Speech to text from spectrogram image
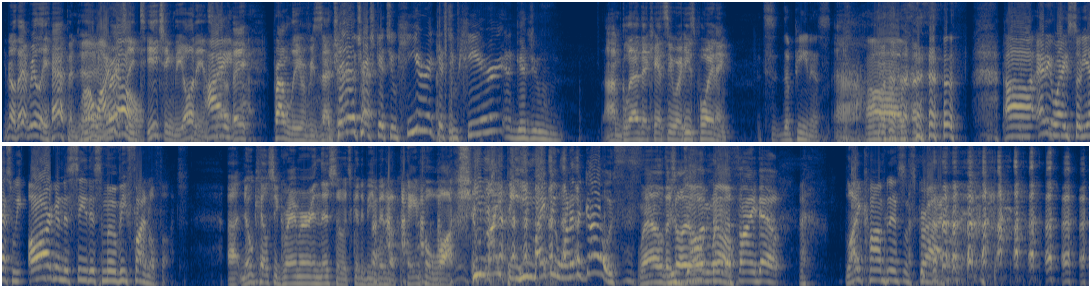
You know, that really happened. Oh, I We're know. actually teaching the audience now. They probably resent it. Trailer trash gets you here, it gets you here, and it gets you I'm glad they can't see where he's pointing. It's the penis. Uh, uh, anyway, so yes, we are going to see this movie. Final thoughts. Uh, no Kelsey Grammer in this, so it's going to be a bit of a painful watch. He might be. He might be one of the ghosts. well, there's You only one way to find out. Like, comment, and subscribe.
